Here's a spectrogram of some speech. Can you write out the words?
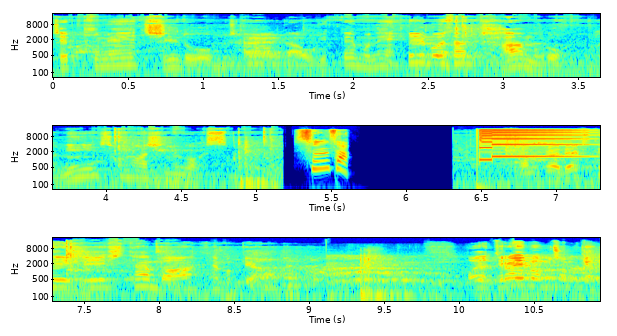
제품의 질도 잘 나오기 때문에 일본산 다음으로 많이 선호하시는 것 같습니다. 순삭 그럼 그 넥스테이지 시타 한번 해볼게요. 먼저 드라이브 한번 쳐볼게요.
